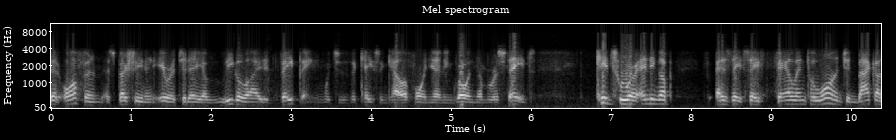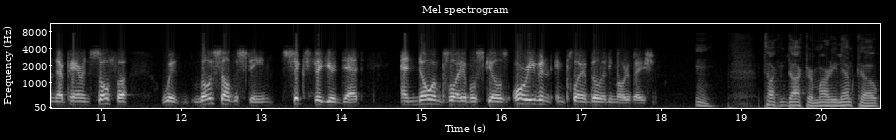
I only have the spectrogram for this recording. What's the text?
that often, especially in an era today of legalized vaping, which is the case in California and in growing number of states, kids who are ending up, as they say, failing to launch and back on their parents' sofa with low self-esteem, six-figure debt, and no employable skills or even employability motivation. Mm. Talking to Dr. Marty Nemko,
